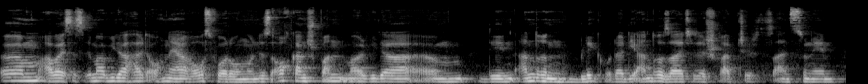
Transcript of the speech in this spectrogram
ähm, aber es ist immer wieder halt auch eine Herausforderung und es ist auch ganz spannend, mal wieder ähm, den anderen Blick oder die andere Seite des Schreibtisches einzunehmen.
